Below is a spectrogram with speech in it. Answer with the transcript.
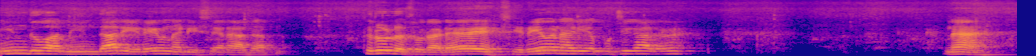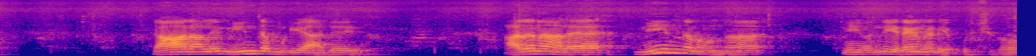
நீந்துவார் நீந்தார் இறைவன் அடி சேராதார்னு. திருவள்ளுவர் சொல்கிறாடே இறைவன் அடியை பிடிச்சிக்காதவன். என்ன? யாராலையும் நீந்த முடியாது. அதனால் நீந்தணும்னா நீ வந்து இறைவனடியை பிடிச்சிக்கோ.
